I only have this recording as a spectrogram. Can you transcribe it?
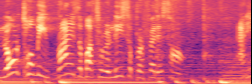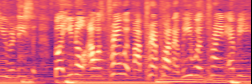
Lord, told me Ryan is about to release a prophetic song, and He released it. But you know, I was praying with my prayer partner. We were praying every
